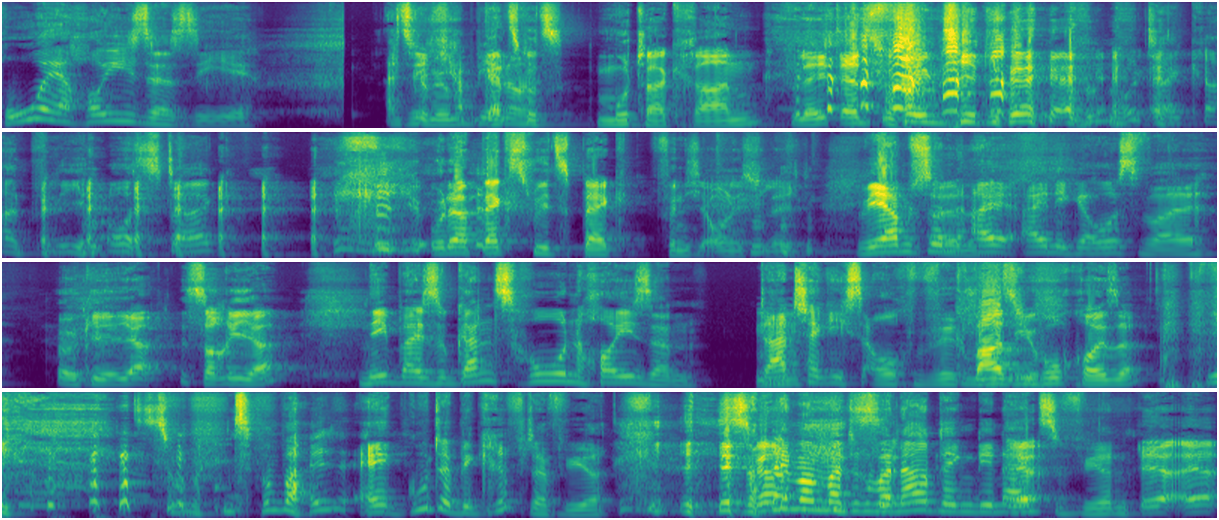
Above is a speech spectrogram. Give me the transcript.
hohe Häuser sehe. Also ich habe ganz ja kurz Mutterkran vielleicht als Folgentitel. Mutterkran finde ich auch stark. Oder Backstreet's Back finde ich auch nicht schlecht. Wir haben schon also. einige Auswahl. Okay, ja, sorry, ja. Nee, bei so ganz hohen Häusern, da mhm. check ich es auch wirklich. Quasi. Hochhäuser. zum, zum Beispiel, ey, guter Begriff dafür. Sollte man mal drüber nachdenken, den ja. einzuführen. Ja, ja.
